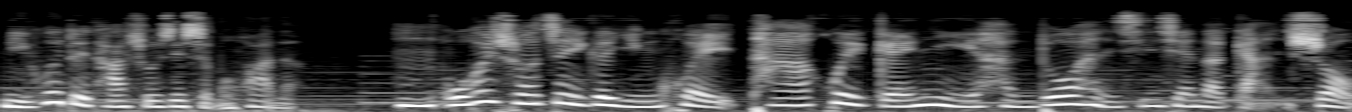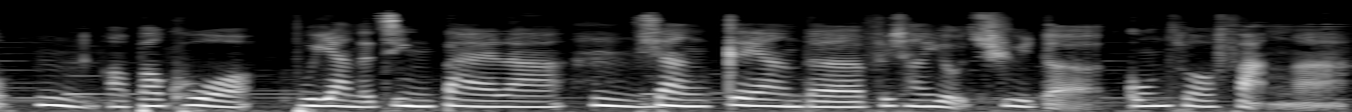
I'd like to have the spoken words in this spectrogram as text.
你会对他说些什么话呢？嗯，我会说这一个营会，它会给你很多很新鲜的感受。嗯啊，包括不一样的敬拜啦，嗯，像各样的非常有趣的工作坊啊，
